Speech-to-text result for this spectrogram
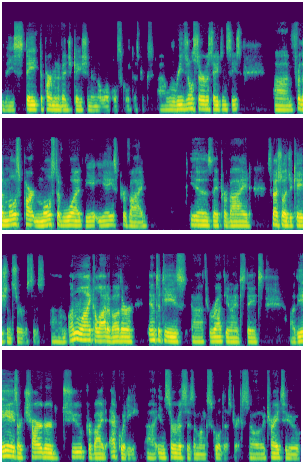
the state Department of Education and the local school districts. Uh, we're regional service agencies. Um, for the most part, most of what the AEAs provide is they provide special education services. Um, unlike a lot of other entities uh, throughout the United States, uh, the AEAs are chartered to provide equity uh, in services among school districts. So we try to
